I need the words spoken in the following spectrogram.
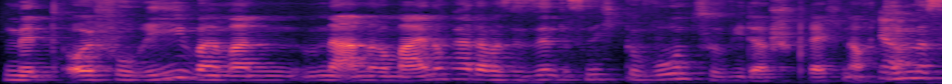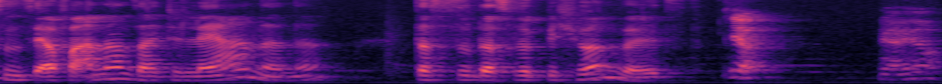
mit Euphorie, weil man eine andere Meinung hat, aber sie sind es nicht gewohnt zu widersprechen. Auch ja. die müssen es ja auf der anderen Seite lernen, ne? dass du das wirklich hören willst. Ja, ja, ja.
